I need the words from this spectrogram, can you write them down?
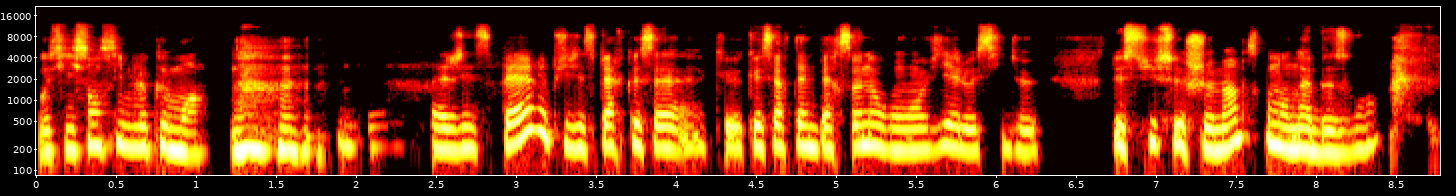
aussi sensibles que moi. Bah, j'espère. Et puis, j'espère que, que, certaines personnes auront envie, elles aussi, de, suivre ce chemin parce qu'on en a besoin.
